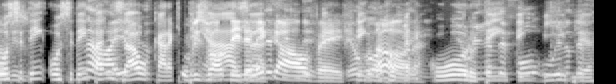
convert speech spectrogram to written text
ociden- ocidentalizar Não, eu- o cara que o tem visual asa, dele é legal, velho. Tem hora. couro, E o William tem, Defoe- tem bíblia.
